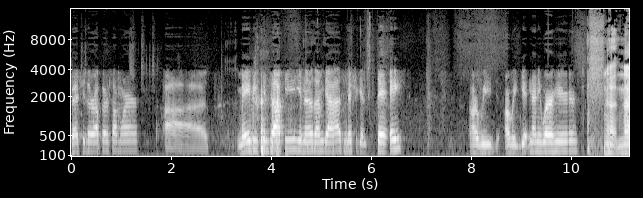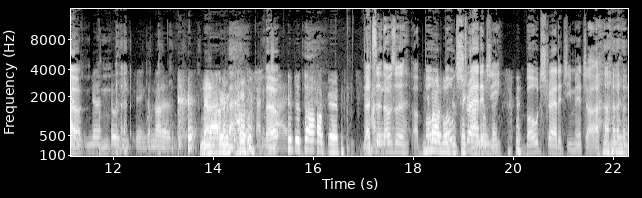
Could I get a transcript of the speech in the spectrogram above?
bet you they're up there somewhere. Uh, maybe Kentucky. You know them guys. Michigan State. Are we are we getting anywhere here? no, no. don't these things. I'm not a No, Not even close. kind of No. guy. It's all good. That's I a mean- that was a, a bold well bold just take that one. strategy. bold strategy, Mitch. I,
